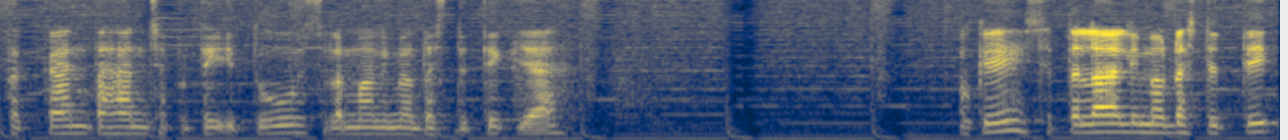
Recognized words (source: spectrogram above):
Tekan tahan seperti itu selama 15 detik ya. Oke setelah 15 detik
